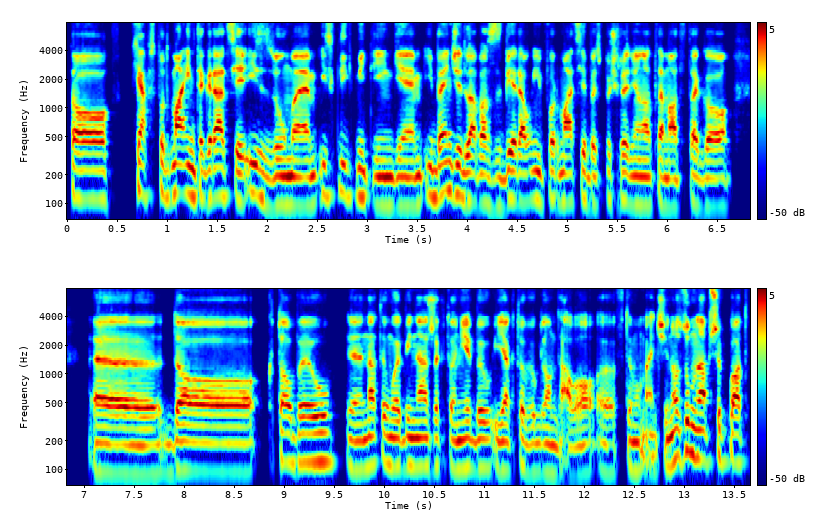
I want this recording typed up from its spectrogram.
to HubSpot ma integrację i z Zoomem, i z Click Meetingiem i będzie dla Was zbierał informacje bezpośrednio na temat tego, E, do kto był e, na tym webinarze, kto nie był i jak to wyglądało e, w tym momencie. No Zoom na przykład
